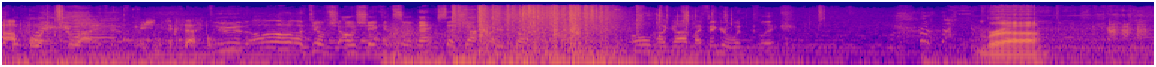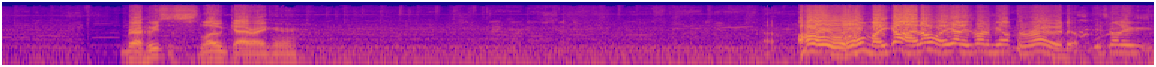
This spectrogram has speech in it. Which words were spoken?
Op four neutralized. Mission successful. Dude, oh, dude, I was- I was shaking so bad 'cause that shot fire started. Oh my god, my finger wouldn't click. Bruh. Bruh, who's the slow guy right here? My god, oh my god, he's running me off the road. He's running.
